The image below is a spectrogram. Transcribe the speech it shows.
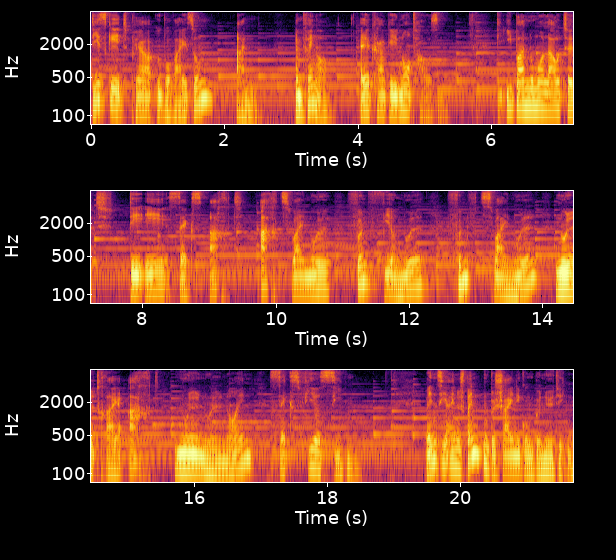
Dies geht per Überweisung an Empfänger LKG Nordhausen. Die IBAN-Nummer lautet DE 68 820 540 520 038 009 647. Wenn Sie eine Spendenbescheinigung benötigen,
